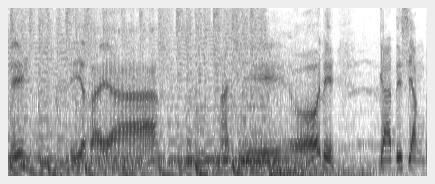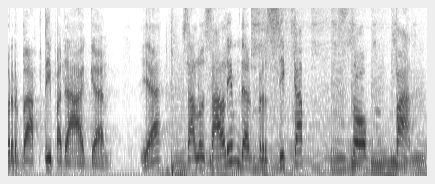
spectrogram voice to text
Ih, iya sayang. Masih. Oh nih, gadis yang berbakti pada Agan. Ya, selalu salim dan bersikap sopan.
